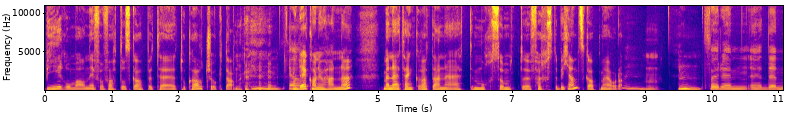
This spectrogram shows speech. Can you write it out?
biroman i forfatterskapet til Tokarczuk, da. Mm, ja. Og det kan jo hende, men jeg tenker at den er et morsomt eh, første bekjentskap med henne, da. Mm. Mm. Mm. for um, eh, den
